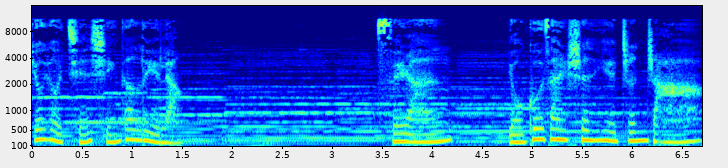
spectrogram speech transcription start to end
拥有前行的力量。虽然有过在深夜挣扎、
